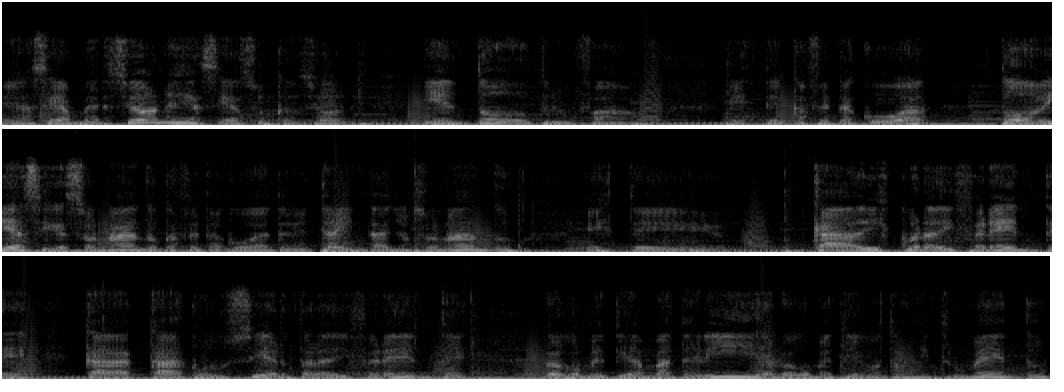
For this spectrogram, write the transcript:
Eh, hacían versiones y hacían sus canciones. Y en todo triunfaban. Este, Café Tacuba todavía sigue sonando. Café Tacuba debe tener 30 años sonando. Este, cada disco era diferente, cada, cada concierto era diferente. Luego metían batería, luego metían otros instrumentos.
